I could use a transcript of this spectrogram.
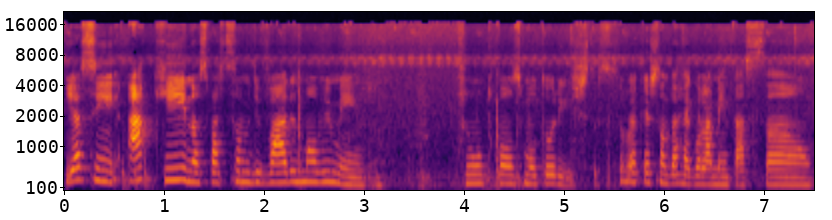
E assim, aqui nós participamos de vários movimentos, junto com os motoristas, sobre a questão da regulamentação.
